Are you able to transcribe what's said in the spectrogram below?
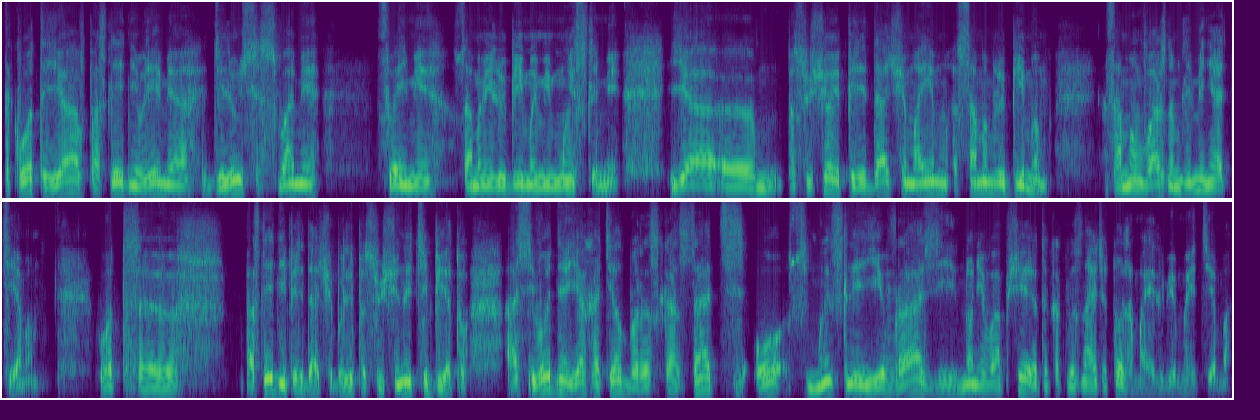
Так вот, я в последнее время делюсь с вами своими самыми любимыми мыслями. Я э, посвящаю передачи моим самым любимым, самым важным для меня темам. Вот э, Последние передачи были посвящены Тибету. А сегодня я хотел бы рассказать о смысле Евразии. Но не вообще, это, как вы знаете, тоже моя любимая тема.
